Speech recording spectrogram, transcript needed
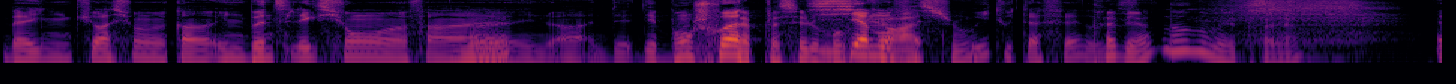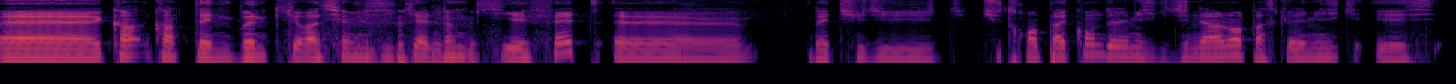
bah, une curation, quand- une bonne sélection, euh, enfin Ouais, euh, ouais. une- un- des, des bons choix. Tu as placé le mot curation. Oui, tout à fait. oui. Très bien. Non, non, mais très bien. Euh, quand quand tu as une bonne curation musicale donc, qui est faite, euh, bah, tu, tu, tu te rends pas compte de la musique. Généralement parce que la musique est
